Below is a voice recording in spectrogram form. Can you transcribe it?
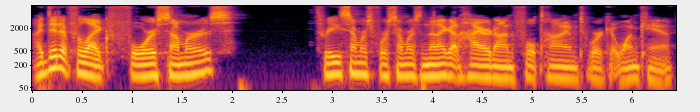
I did it for like four summers, three summers, four summers, and then I got hired on full time to work at one camp,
